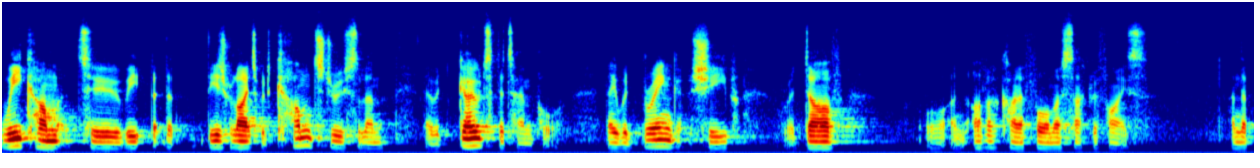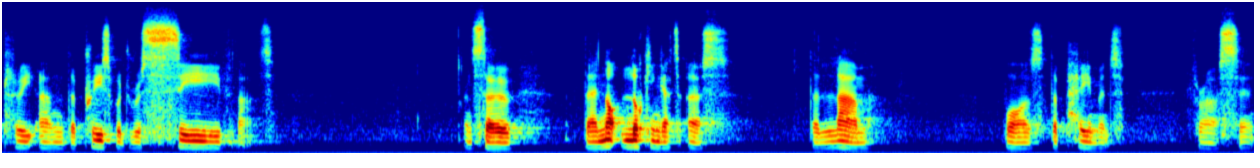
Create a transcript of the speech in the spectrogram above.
we come to, we, the, the, the Israelites would come to Jerusalem, they would go to the temple, they would bring sheep or a dove or another kind of form of sacrifice. And the, and the priest would receive that. And so they're not looking at us. The lamb was the payment for our sin.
